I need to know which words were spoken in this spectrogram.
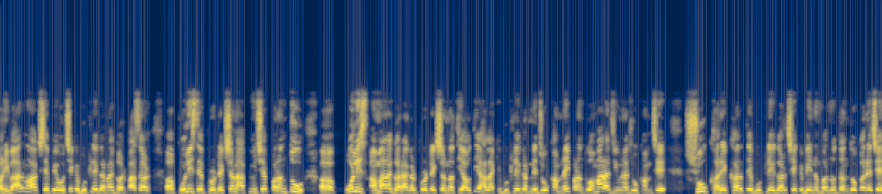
પરિવારનો આક્ષેપ એવો છે કે બુટલેગરના ઘર પાછળ પોલીસે પ્રોટેક્શન આપ્યું છે, પરંતુ પોલીસ અમારા ઘર આગળ પ્રોટેક્શન નથી આવતી. હાલાકી બુટલેગરને જોખમ નહીં, પરંતુ અમારા જીવના જોખમ છે. શું ખરેખર તે બુટલેગર છે કે બે નંબરનો ધંધો કરે છે?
